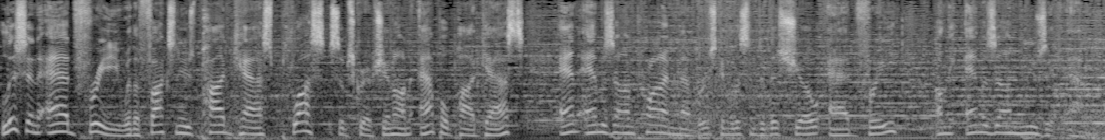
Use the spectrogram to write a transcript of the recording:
Listen ad free with a Fox News Podcast Plus subscription on Apple Podcasts, and Amazon Prime members can listen to this show ad free on the Amazon Music app.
